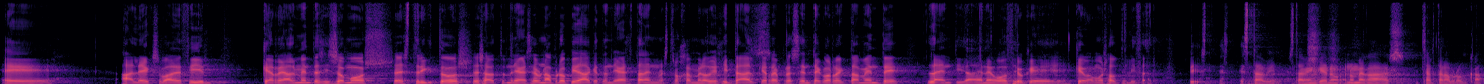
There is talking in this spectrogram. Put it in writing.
eh, Alex va a decir que realmente si somos estrictos, esa tendría que ser una propiedad que tendría que estar en nuestro gemelo digital que represente correctamente la entidad de negocio que, vamos a utilizar. Sí, está bien, está bien que no, me hagas echarte la bronca.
